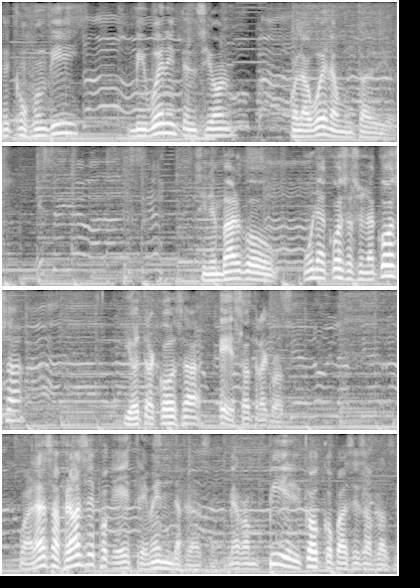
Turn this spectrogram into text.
Me confundí mi buena intención con la buena voluntad de Dios. Sin embargo, una cosa es una cosa y otra cosa es otra cosa. Guardá esa frase porque es tremenda frase. Me rompí el coco para hacer esa frase.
